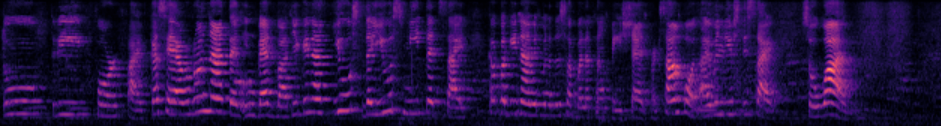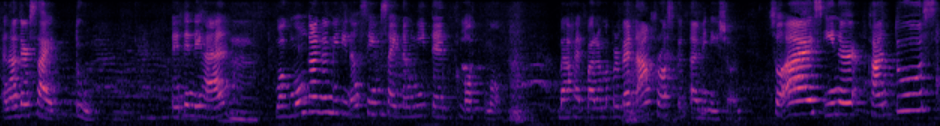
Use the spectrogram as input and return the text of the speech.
two, three, four, five. Kasi ang rule natin in bed bath, you cannot use the use meated side kapag ginamit mo na doon sa balat ng patient. For example, I will use this side. So, one. Another side, two. Naintindihan? Mm. Huwag mong gagamitin ang same side ng meted cloth mo. Bakit? Para ma-prevent ang cross-contamination. So, eyes, inner canthus,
